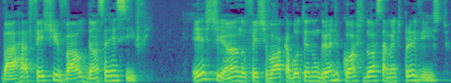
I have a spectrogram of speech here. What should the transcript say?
barra Festival Dança Recife. Este ano, o festival acabou tendo um grande corte do orçamento previsto.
